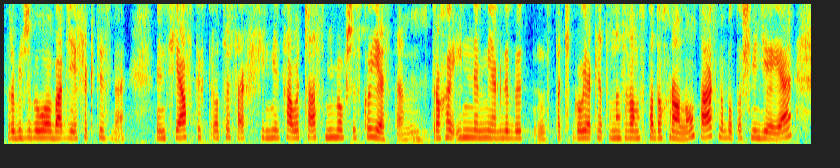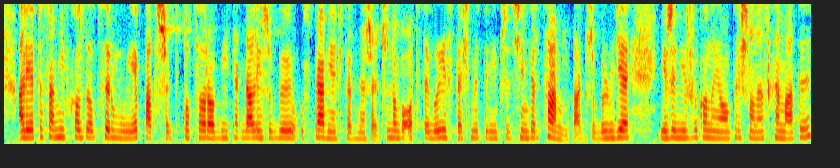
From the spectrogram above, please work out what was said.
zrobić, żeby było bardziej efektywne. Więc ja w tych procesach w firmie cały czas mimo wszystko jestem. Mhm. Trochę innym jak gdyby takiego, jak ja to nazywam, spadochronu, tak, no bo to się dzieje, ale ja czasami wchodzę, obserwuję, patrzę kto co robi i tak dalej, żeby usprawniać pewne rzeczy, no bo od tego jesteśmy tymi przedsiębiorcami, tak, żeby ludzie, jeżeli już wykonują określone schematy,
